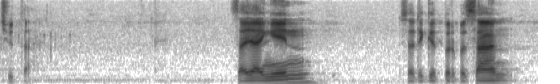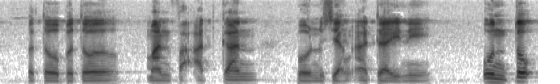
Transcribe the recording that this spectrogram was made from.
juta. Saya ingin sedikit berpesan, betul-betul manfaatkan bonus yang ada ini untuk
